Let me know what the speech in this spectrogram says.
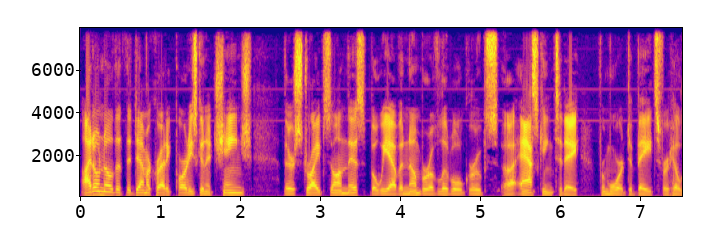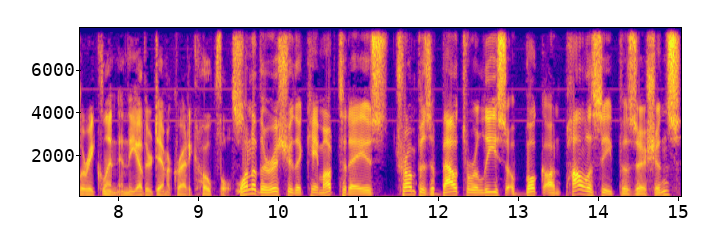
I don't know that the Democratic Party is going to change their stripes on this, but we have a number of liberal groups uh, asking today for more debates for Hillary Clinton and the other Democratic hopefuls. One other issue that came up today is Trump is about to release a book on policy positions,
